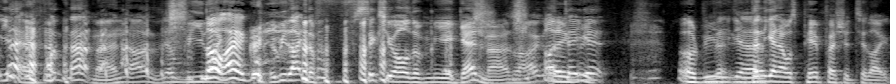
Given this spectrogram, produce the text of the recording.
yeah, fuck that, man. I'll, it'll be no, like, I agree. It'd be like the six-year-old of me again, man. I can't take it. I'd be, yeah. Then again, I was peer pressured to like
